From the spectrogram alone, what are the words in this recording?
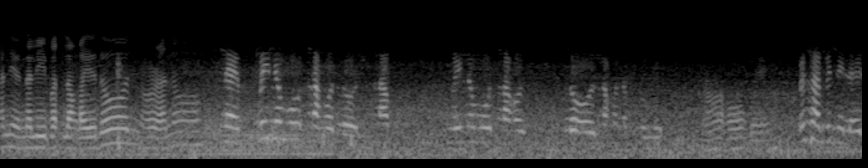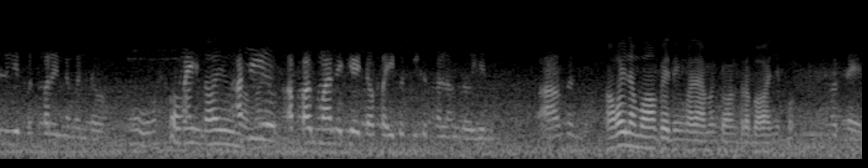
Ano yun, nalipat lang kayo doon? Or ano? Hindi, may namut ako doon. Tapos, may namut ako doon ako nagtulog. Ah, okay. Pero sabi nila, ililipat pa rin naman daw. Oo, May, tayo kasi naman. yung kapag manager daw, paikot-ikot na lang daw yun. Ah, ganun. Okay lang ba pwedeng malaman kung ang trabaho niyo po? Hotel.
